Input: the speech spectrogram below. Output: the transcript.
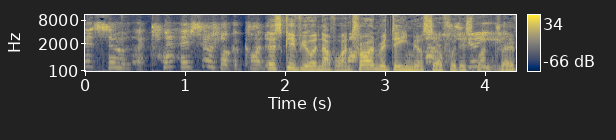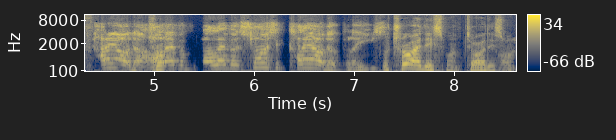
It sounds, a cla- it sounds like a kind of. Let's give you another one. Try and redeem yourself with this one, Trev. Clouder. I'll have, a, I'll have a slice of clouder, please. Well, try this one. Try this one.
